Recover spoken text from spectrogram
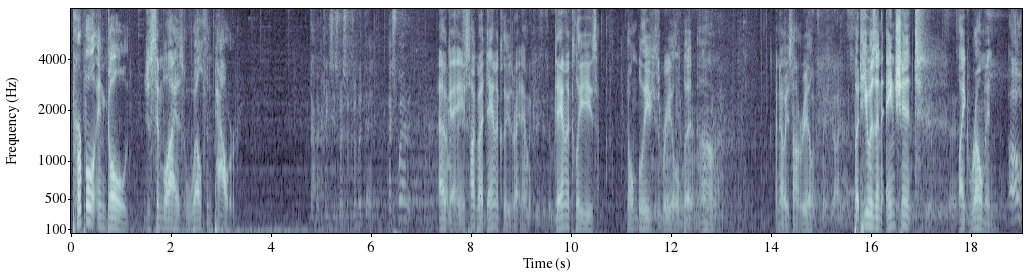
purple and gold just symbolize wealth and power. Damocles is risen from the dead. I swear it. Okay, and he's talking about Damocles right now. Damocles is. Damocles, don't believe he's real, but um, I know he's not real. Gods may guide us. But he was an ancient, like Roman, Oh,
